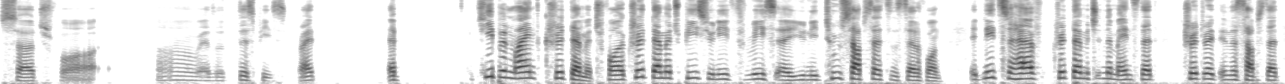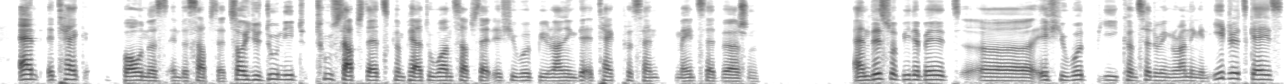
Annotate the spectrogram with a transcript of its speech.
search for, oh, where's it? This piece, right? Keep in mind crit damage. For a crit damage piece, you need three. Uh, you need two subsets instead of one. It needs to have crit damage in the main stat, crit rate in the substat, and attack bonus in the subset. So you do need two substats compared to one substat if you would be running the attack percent main stat version. And this would be the build uh, if you would be considering running an Idris Gaze.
